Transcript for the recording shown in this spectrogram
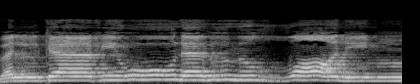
والكافرون هم الظالمون.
